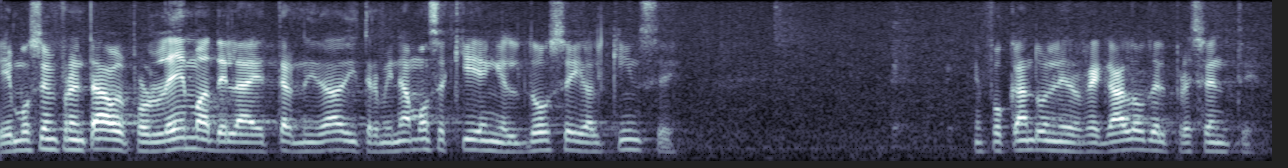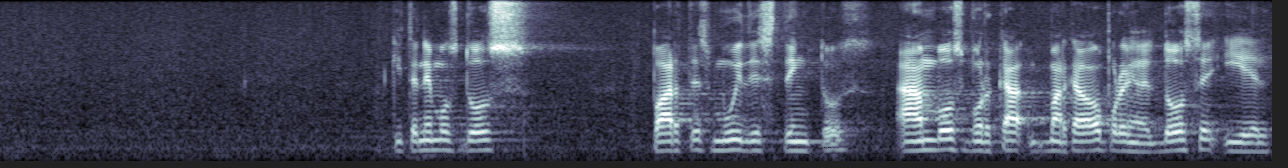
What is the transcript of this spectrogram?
Hemos enfrentado el problema de la eternidad y terminamos aquí en el 12 y al 15 enfocando en el regalo del presente. Aquí tenemos dos partes muy distintos, ambos marcados por el 12 y el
